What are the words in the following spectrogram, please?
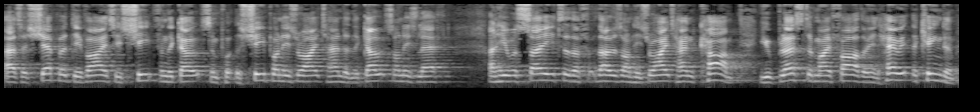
as a shepherd divides his sheep from the goats, and put the sheep on his right hand and the goats on his left. And he will say to the, those on his right hand, Come, you blessed of my Father, inherit the kingdom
